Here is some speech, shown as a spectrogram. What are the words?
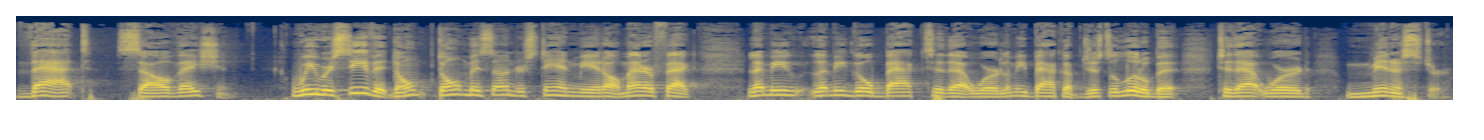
that salvation. We receive it. Don't don't misunderstand me at all. Matter of fact, let me let me go back to that word. Let me back up just a little bit to that word minister.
